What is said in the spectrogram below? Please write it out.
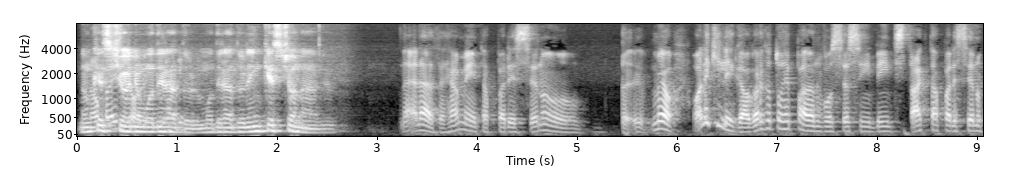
Não, não questione o moderador. O moderador é inquestionável. Não, não, realmente, tá aparecendo meu, olha que legal. Agora que eu tô reparando você assim, bem em destaque, tá aparecendo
